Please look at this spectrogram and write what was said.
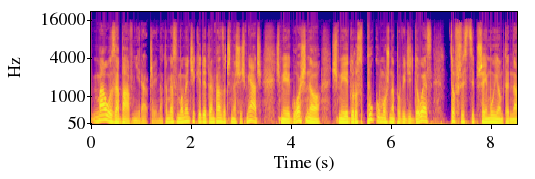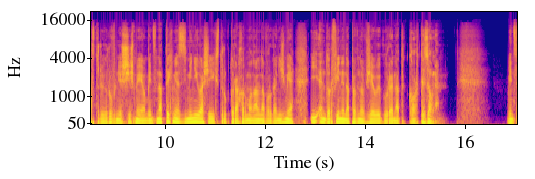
mało zabawni raczej. Natomiast w momencie, kiedy ten pan zaczyna się śmiać, śmieje głośno, śmieje do rozpuku, można powiedzieć, do łez, to wszyscy przejmują ten nastrój, również się śmieją, więc natychmiast zmieniła się ich struktura hormonalna w organizmie i endorfiny na pewno wzięły górę nad kortyzolem. Więc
